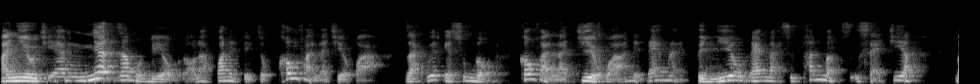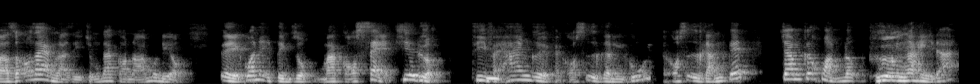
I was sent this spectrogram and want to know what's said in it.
Và nhiều chị em nhận ra một điều đó là quan hệ tình dục không phải là chìa khóa giải quyết cái xung đột, không phải là chìa khóa để đem lại tình yêu, đem lại sự thân mật, sự sẻ chia. Và rõ ràng là gì? Chúng ta có nói một điều, để quan hệ tình dục mà có sẻ chia được thì phải hai người phải có sự gần gũi phải có sự gắn kết trong các hoạt động thường ngày đã.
